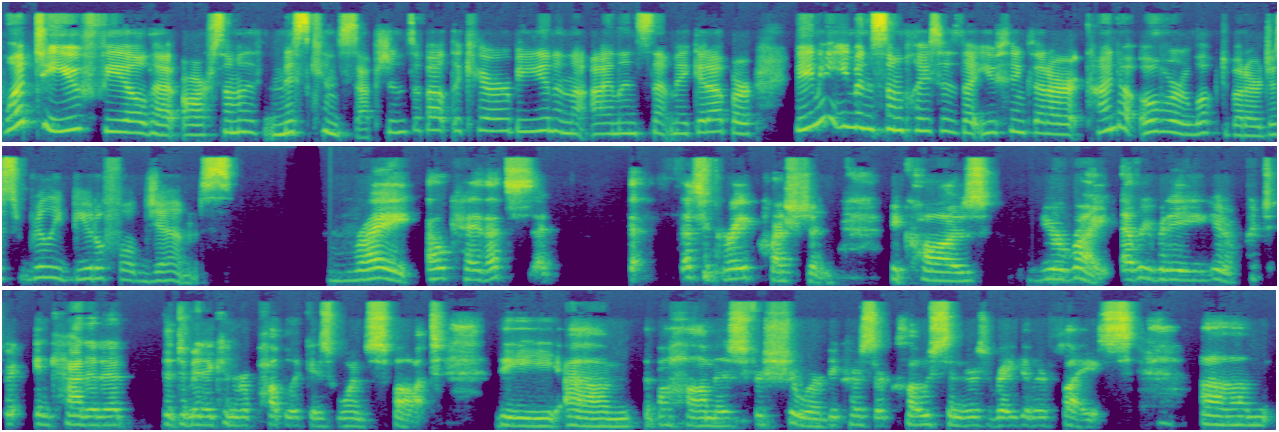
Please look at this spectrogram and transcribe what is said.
what do you feel that are some of the misconceptions about the Caribbean and the islands that make it up or maybe even some places that you think that are kind of overlooked but are just really beautiful gems? Right. Okay, that's that, that's a great question because you're right. Everybody, you know, in Canada, the Dominican Republic is one spot. The um, the Bahamas for sure because they're close and there's regular flights. Um,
